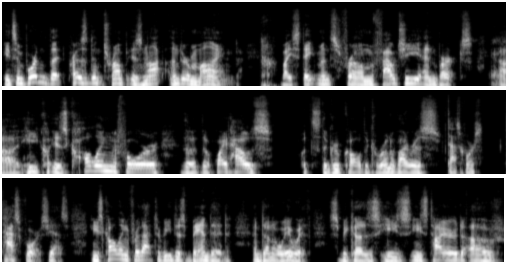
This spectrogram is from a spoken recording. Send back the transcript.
it's important that President Trump is not undermined by statements from Fauci and Birx. Uh, he is calling for the the White House. What's the group called? The Coronavirus Task Force. Task Force. Yes, he's calling for that to be disbanded and done away with because he's he's tired of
